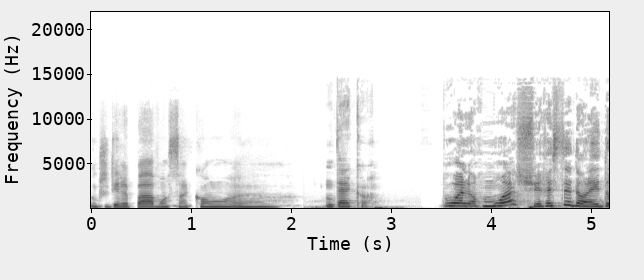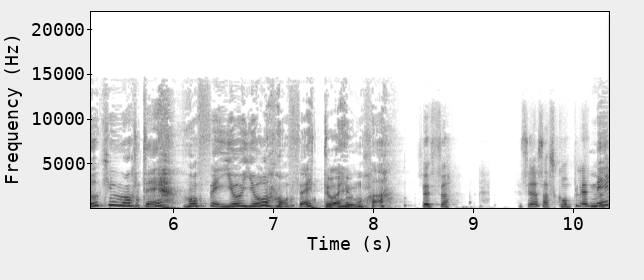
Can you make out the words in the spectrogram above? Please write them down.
Donc je dirais pas avant 5 ans. D'accord. Bon, alors moi, je suis restée dans les documentaires. On fait yo-yo, en fait, toi et moi. C'est ça. C'est là, ça se complète. Mais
